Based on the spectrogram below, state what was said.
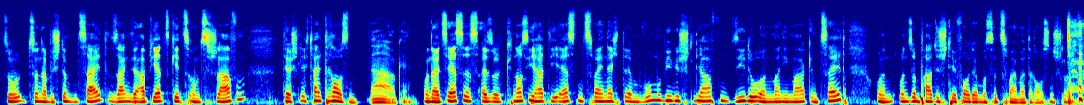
so zu einer bestimmten Zeit, sagen sie, ab jetzt geht's ums Schlafen, der schläft halt draußen. Ah, okay. Und als erstes, also Knossi hat die ersten zwei Nächte im Wohnmobil geschlafen, Sido und Manny Mark im Zelt und unsympathisch TV, der musste zweimal draußen schlafen.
